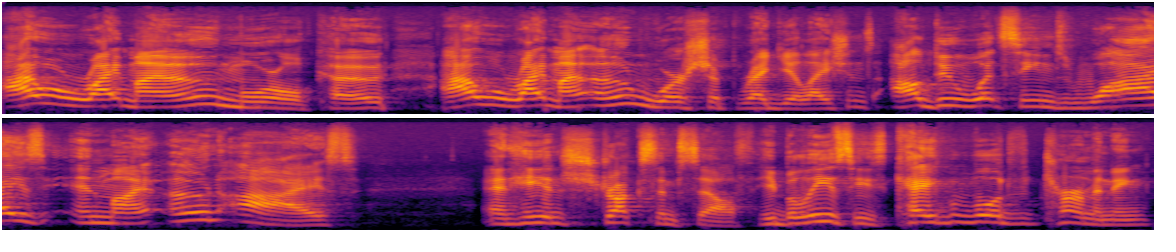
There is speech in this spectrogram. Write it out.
I will write my own moral code. I will write my own worship regulations. I'll do what seems wise in my own eyes. And he instructs himself. He believes he's capable of determining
